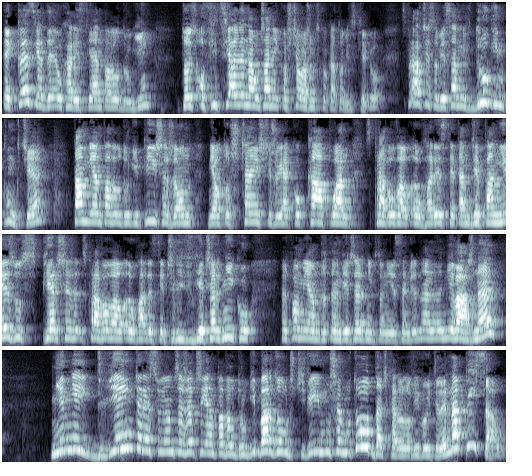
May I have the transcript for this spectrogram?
Ecclesia de Eucharystia Jan Paweł II to jest oficjalne nauczanie Kościoła rzymskokatolickiego. Sprawdźcie sobie sami w drugim punkcie, tam Jan Paweł II pisze, że on miał to szczęście, że jako kapłan sprawował Eucharystię tam, gdzie Pan Jezus pierwszy sprawował Eucharystię, czyli w wieczerniku. Ja pomijam, że ten wieczernik to nie jest ten, ale nieważne. Niemniej dwie interesujące rzeczy Jan Paweł II bardzo uczciwie i muszę mu to oddać Karolowi Wojtyle, napisał.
